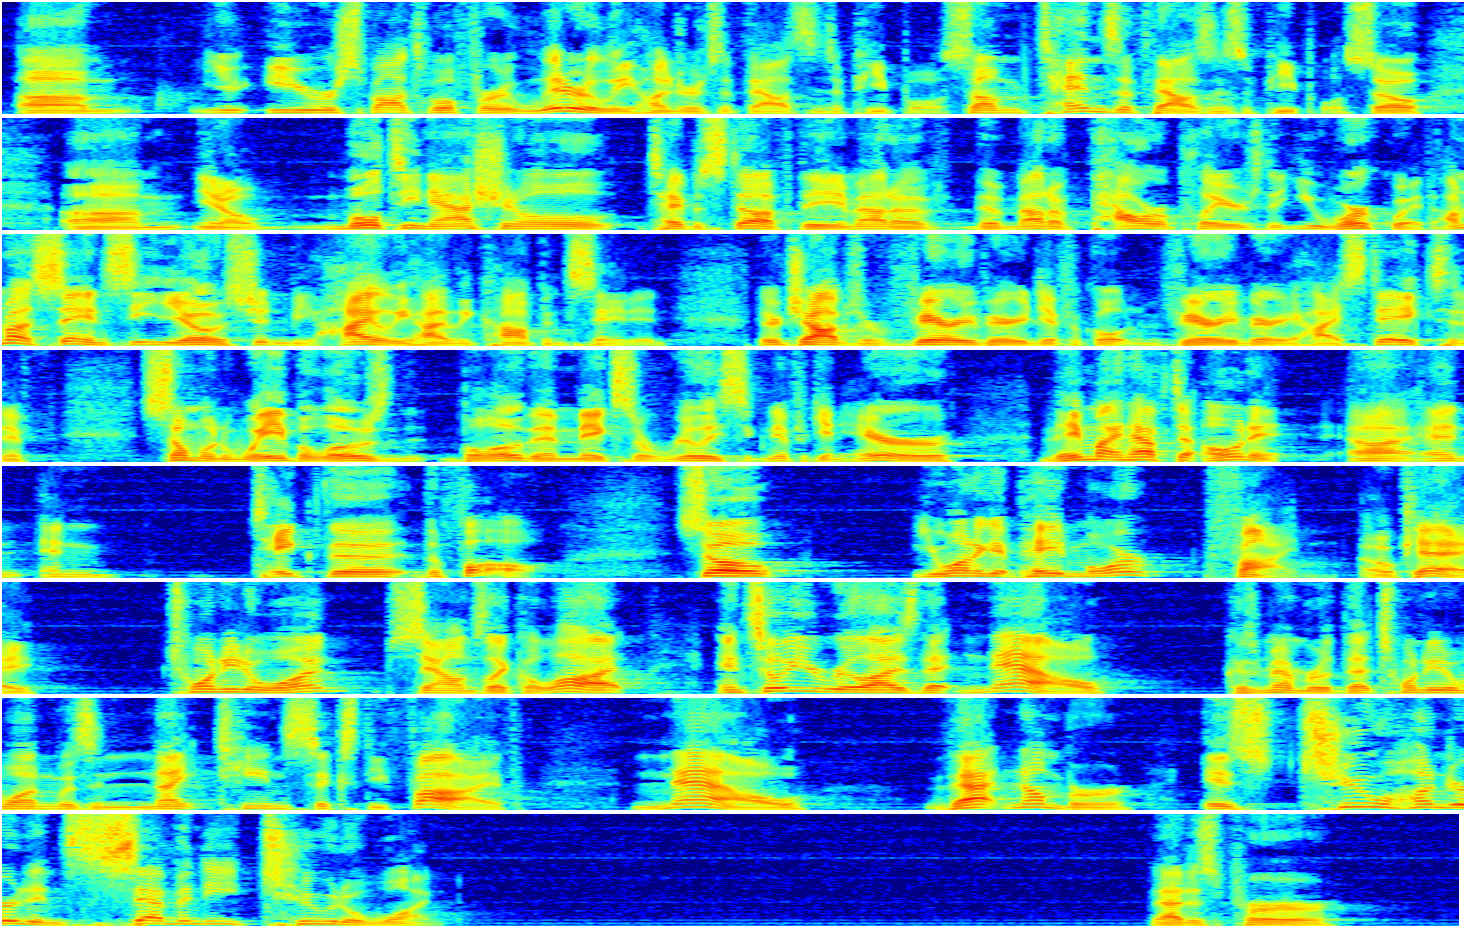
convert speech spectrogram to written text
Um, you, are responsible for literally hundreds of thousands of people, some tens of thousands of people. So, um, you know, multinational type of stuff. The amount of the amount of power players that you work with. I'm not saying CEOs shouldn't be highly, highly compensated. Their jobs are very, very difficult and very, very high stakes. And if someone way below below them makes a really significant error, they might have to own it uh, and and take the the fall. So you want to get paid more? Fine. Okay. 20 to 1 sounds like a lot until you realize that now, because remember, that 20 to 1 was in 1965. Now, that number is 272 to 1. That is per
